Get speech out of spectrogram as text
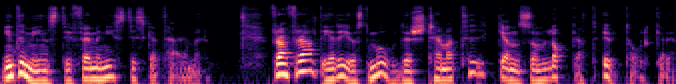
inte minst i feministiska termer. Framförallt är det just moderstematiken som lockat uttolkare.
